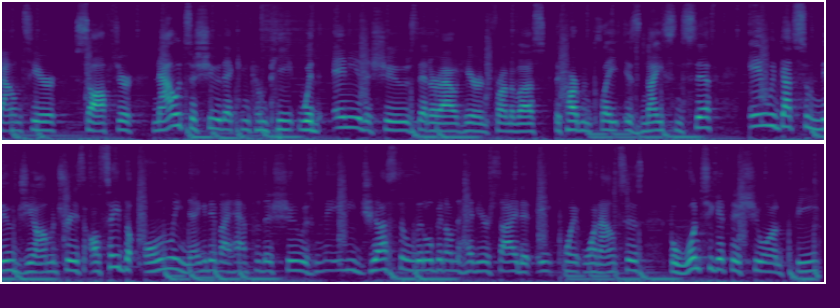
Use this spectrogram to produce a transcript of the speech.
bouncier, softer. Now it's a shoe that can compete with any of the shoes that are out here in front of us. The carbon plate is nice and stiff, and we've got some new geometries. I'll say the only negative I have for this shoe is maybe just a little bit on the heavier side at 8.1 ounces, but once you get this shoe on feet,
